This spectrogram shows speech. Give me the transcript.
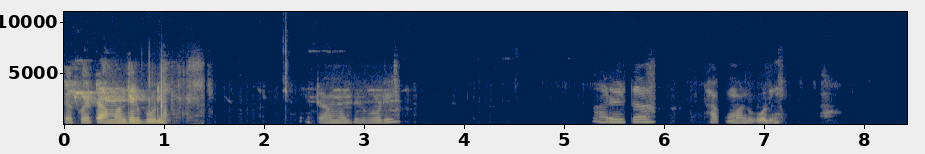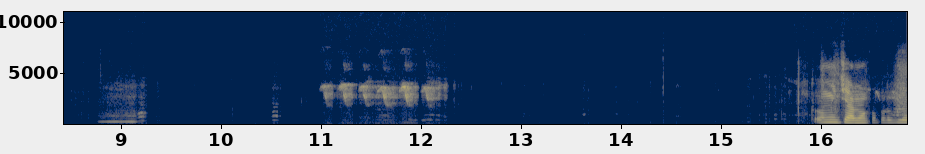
দেখো, এটা আমাদের বড়ি। এটা আমাদের বড়ি। আর এটা ঠাকুমার বড়ি। তো আমি জামা কাপড়গুলো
